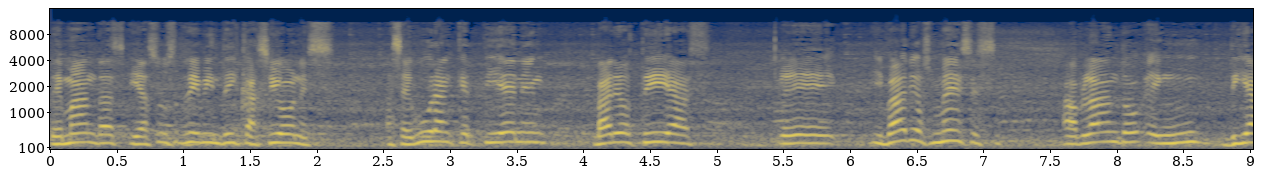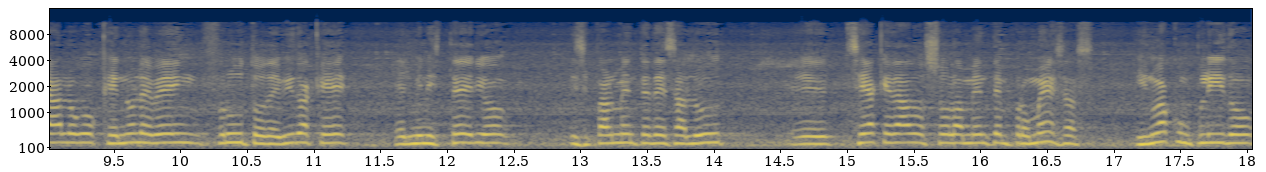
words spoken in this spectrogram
demandas y a sus reivindicaciones. Aseguran que tienen varios días eh, y varios meses hablando en un diálogo que no le ven fruto debido a que el Ministerio, principalmente de Salud, eh, se ha quedado solamente en promesas y no ha cumplido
